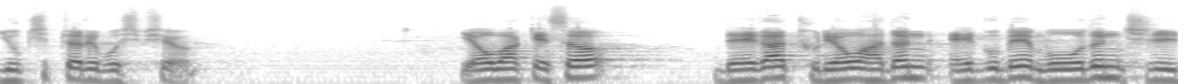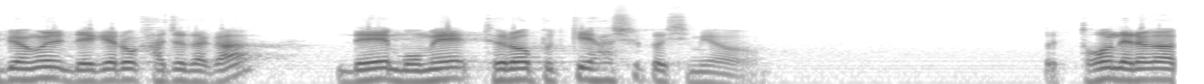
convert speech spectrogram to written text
60절을 보십시오. 여호와께서 내가 두려워하던 애굽의 모든 질병을 내게로 가져다가 내 몸에 들어붙게 하실 것이며 더 내려가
